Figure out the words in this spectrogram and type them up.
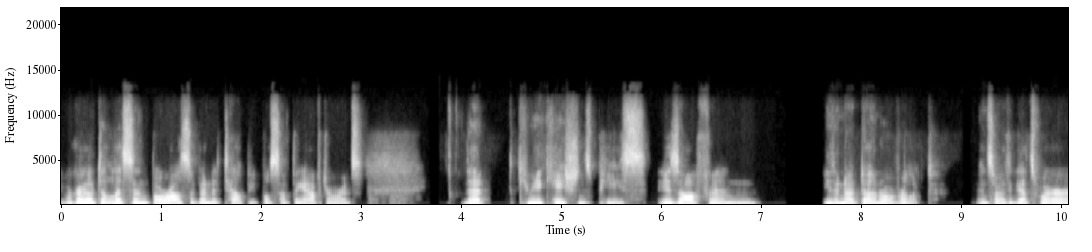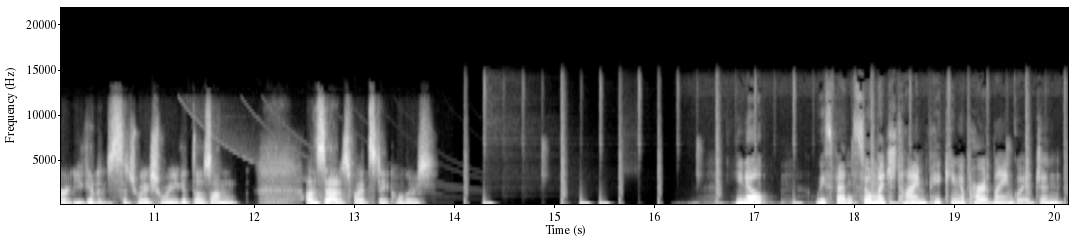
we're going out to listen but we're also going to tell people something afterwards. That communications piece is often either not done or overlooked and so i think that's where you get into a situation where you get those un, unsatisfied stakeholders you know we spend so much time picking apart language and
